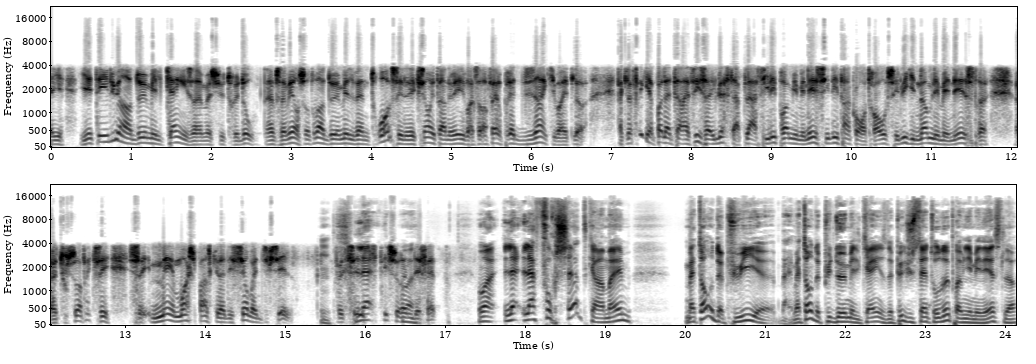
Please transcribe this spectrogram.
Il, il a été élu en 2015, hein, M. Trudeau. Hein, Vous savez, on se retrouve en 2023. C'est l'élection étant donné, il va ça va faire près de 10 ans qu'il va être là. Fait que le fait qu'il n'y a pas d'alternative, ça lui laisse la place. Il est premier ministre, il est en contrôle, c'est lui qui nomme les ministres, euh, tout ça. Fait que c'est, c'est- mais moi, je pense que la décision va être difficile. Peut-il La- rester sur ouais. une défaite? Ouais. La, la fourchette, quand même, mettons depuis, euh, ben, mettons depuis 2015, depuis que Justin Trudeau est premier ministre, là,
